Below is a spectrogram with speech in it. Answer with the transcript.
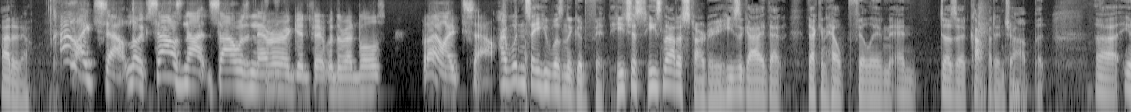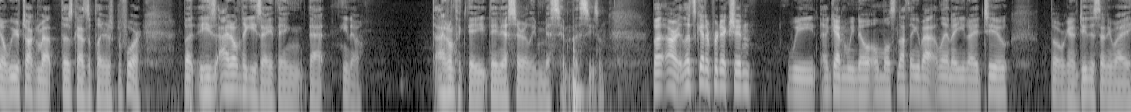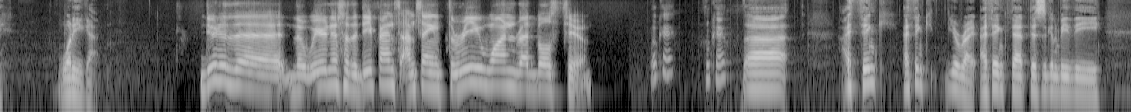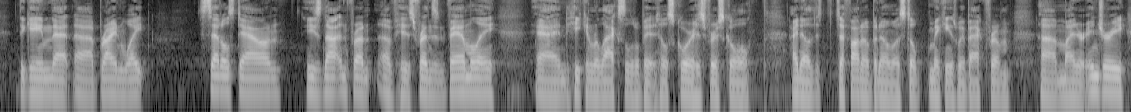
I don't know. I liked Sal. Look, Sal's not. Sal was never a good fit with the Red Bulls, but I liked Sal. I wouldn't say he wasn't a good fit. He's just he's not a starter. He's a guy that that can help fill in and does a competent job. But uh, you know, we were talking about those kinds of players before. But he's I don't think he's anything that you know. I don't think they they necessarily miss him this season. But all right, let's get a prediction. We again we know almost nothing about Atlanta United 2, but we're going to do this anyway. What do you got? Due to the the weirdness of the defense, I'm saying 3-1 Red Bulls 2. Okay. Okay. Uh I think I think you're right. I think that this is going to be the the game that uh, Brian White settles down. He's not in front of his friends and family, and he can relax a little bit. He'll score his first goal. I know that Stefano Bonomo is still making his way back from uh, minor injury,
